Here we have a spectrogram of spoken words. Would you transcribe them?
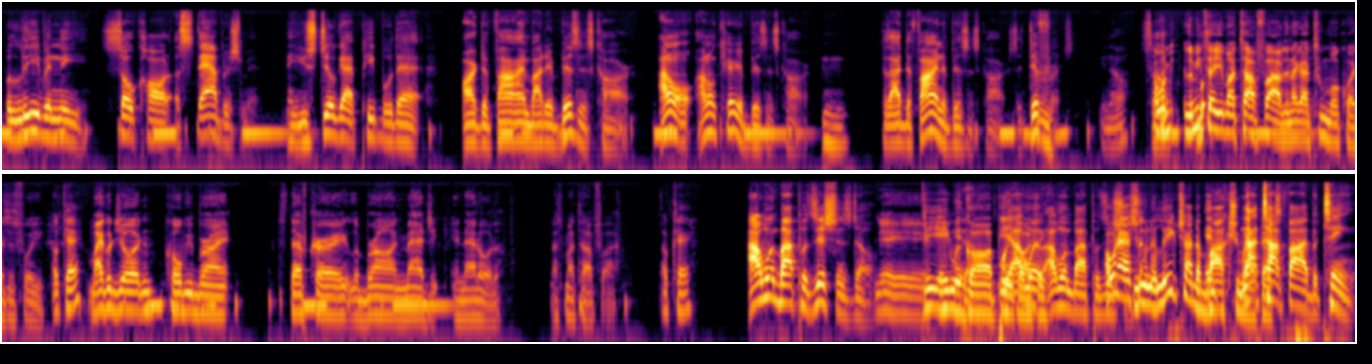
believe in the so-called establishment, and you still got people that are defined by their business card. I don't I don't carry a business card mm-hmm. because I define a business card. It's a mm-hmm. difference, you know. So let me, let me tell you my top five. Then I got two more questions for you. Okay. Michael Jordan, Kobe Bryant, Steph Curry, LeBron, Magic in that order. That's my top five. Okay. I went by positions though. Yeah, yeah, yeah. He, he went You know, guard, point yeah, I went. thing. I went by positions. I want to ask you when the league tried to And box you not out. that's- top five, but team.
